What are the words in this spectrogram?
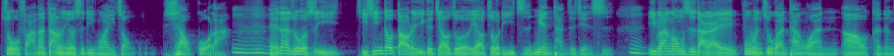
做法，那当然又是另外一种效果啦，嗯嗯，哎，那如果是以已经都到了一个叫做要做离职面谈这件事，嗯，一般公司大概部门主管谈完，然后可能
